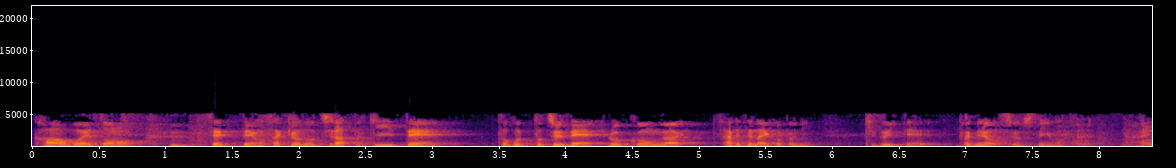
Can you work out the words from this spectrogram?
川越との接点を先ほどちらっと聞いてそこ途中で録音がされてないことに気づいて撮り直しをしています、はい、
